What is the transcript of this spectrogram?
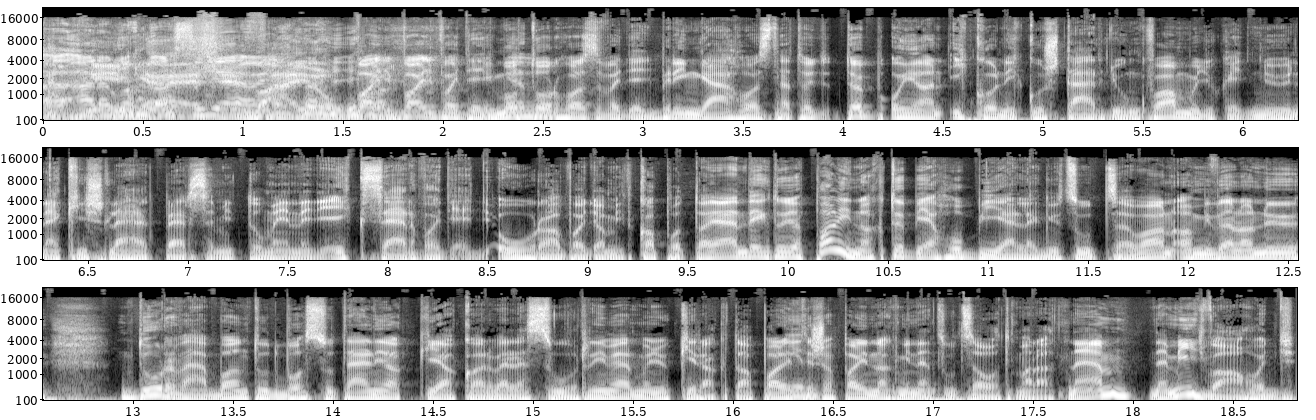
Arra gondolsz, ugye? váljon. Vagy, vagy, vagy egy Igen. motorhoz, vagy egy bringához, tehát hogy több olyan ikonikus tárgyunk van, mondjuk egy nőnek is lehet persze, mit tudom én, egy ékszer, vagy egy óra, vagy amit kapott ajándék, de hogy a Palinak több ilyen hobbi jellegű cucca van, amivel a nő durvábban abban tud bosszút állni, aki akar vele szúrni, mert mondjuk kirakta a palit, Én- és a palinak minden utca ott maradt, nem? Nem így van, hogy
